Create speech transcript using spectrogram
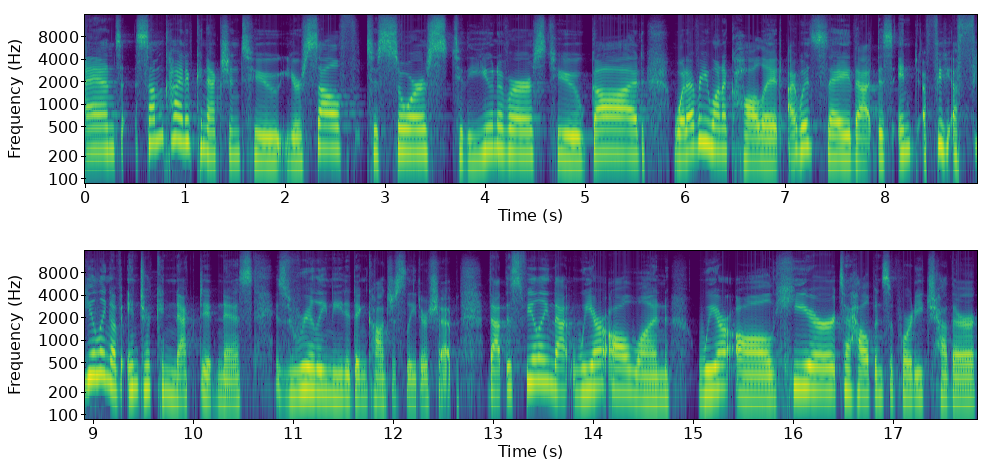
and some kind of connection to yourself, to source, to the universe, to God, whatever you want to call it. I would say that this in, a, f- a feeling of interconnectedness is really needed in conscious leadership. That this feeling that we are all one, we are all here to help and support each other,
